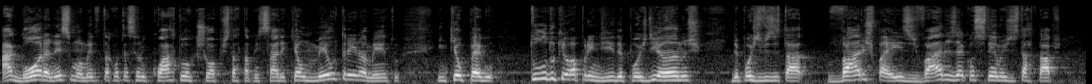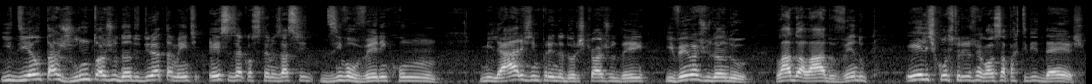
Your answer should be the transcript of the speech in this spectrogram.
agora, nesse momento, está acontecendo o quarto workshop Startup Insider, que é o meu treinamento, em que eu pego tudo que eu aprendi depois de anos, depois de visitar vários países, vários ecossistemas de startups, e de eu estar tá junto ajudando diretamente esses ecossistemas a se desenvolverem com milhares de empreendedores que eu ajudei e venho ajudando lado a lado, vendo eles construir os negócios a partir de ideias.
